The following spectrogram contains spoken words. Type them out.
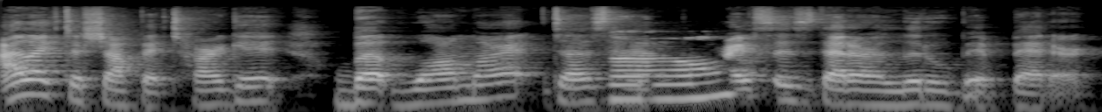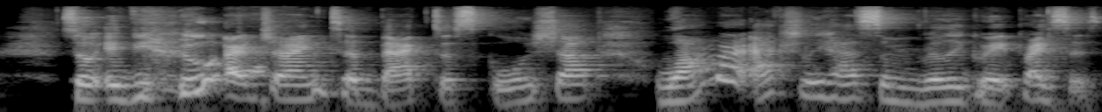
I like to shop at Target, but Walmart does have Girl. prices that are a little bit better. So if you are trying to back to school shop, Walmart actually has some really great prices.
